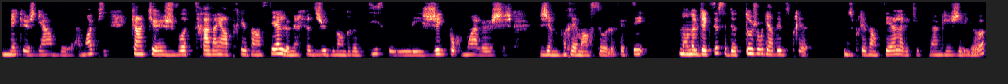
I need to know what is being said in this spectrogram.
mais que je garde à moi. Puis quand que je vais travailler en présentiel, le mercredi, jeudi, vendredi, c'est léger pour moi. Là. J'aime vraiment ça. Là. Fait que, tu sais, mon objectif, c'est de toujours garder du, pré- du présentiel avec les clients que j'ai là.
